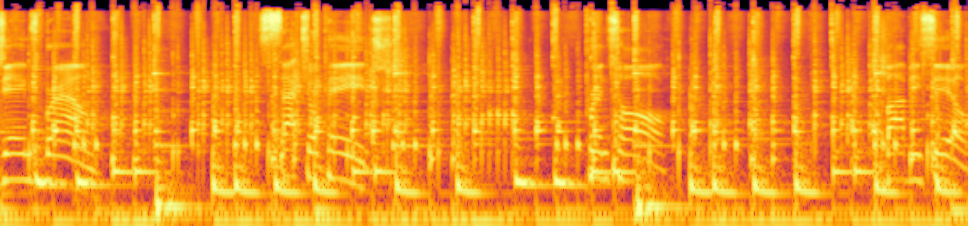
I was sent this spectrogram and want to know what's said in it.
James Brown. Satchel Paige. Prince Hall. Bobby Seale.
